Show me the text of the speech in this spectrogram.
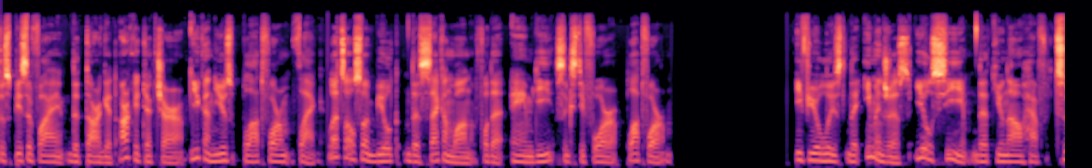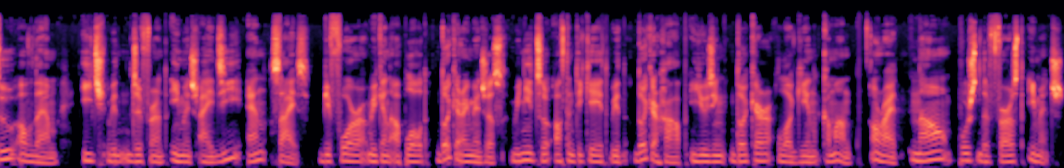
To specify the target architecture, you can use platform flag. Let's also build the second one for the AMD 64 platform. If you list the images, you'll see that you now have two of them each with different image ID and size. Before we can upload Docker images, we need to authenticate with Docker Hub using docker login command. Alright, now push the first image.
